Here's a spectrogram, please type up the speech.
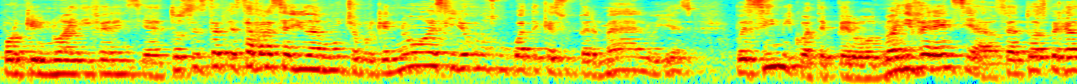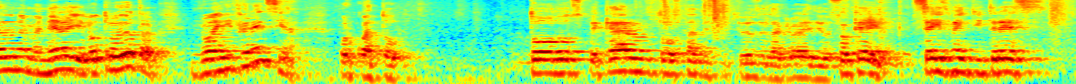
Porque no hay diferencia. Entonces, esta, esta frase ayuda mucho, porque no es que yo conozco un cuate que es súper malo y eso. Pues sí, mi cuate, pero no hay diferencia. O sea, tú has pecado de una manera y el otro de otra. No hay diferencia. Por cuanto todos pecaron, todos están destituidos de la gloria de Dios. Ok, 6.23.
